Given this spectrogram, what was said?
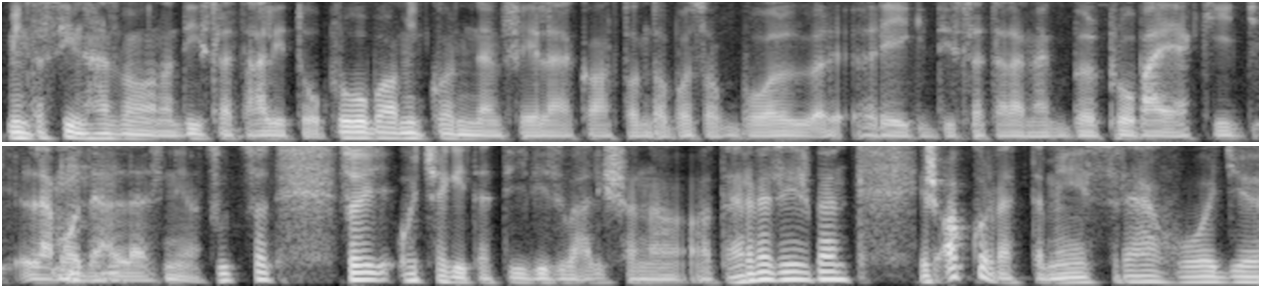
mint a színházban van a díszletállító próba, amikor mindenféle kartondobozokból, régi díszletelemekből próbálják így lemodellezni a cuccot. Szóval, hogy, hogy segített így vizuálisan a, a tervezésben. És akkor vettem észre, hogy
